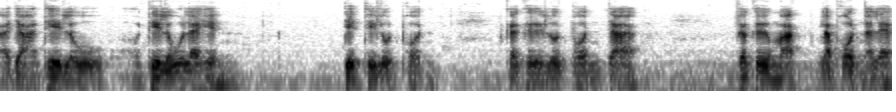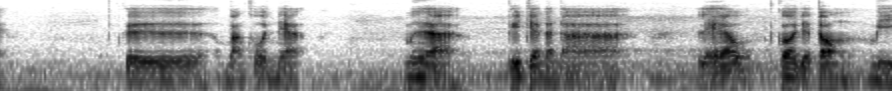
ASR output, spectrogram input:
อาญาณที่รู้ที่รู้และเห็นจิตที่หลุดพ้นก็คือหลุดพ้นจากก็คือมรรคและผลนั่นแหละ คือบางคนเนี่ย เมื่อ พิจารณา แล้วก็จะต้องมี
